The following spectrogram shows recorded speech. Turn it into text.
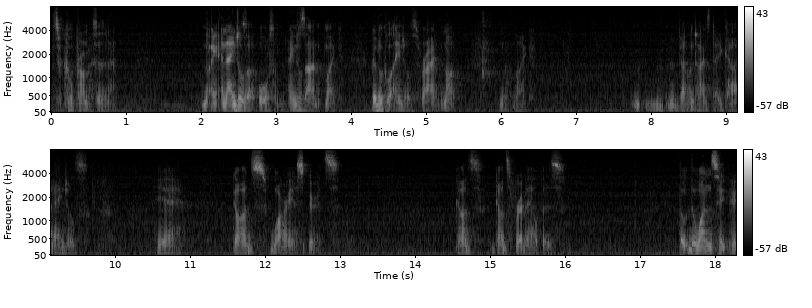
It's a cool promise, isn't it? And angels are awesome. Angels aren't like biblical angels, right? Not, not like Valentine's Day card angels. Yeah. God's warrior spirits. God's, God's forever helpers. The, the ones who, who,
